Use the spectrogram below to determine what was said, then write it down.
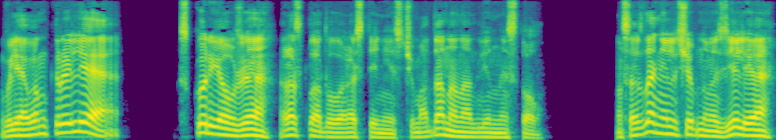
в левом крыле». Вскоре я уже раскладывал растения из чемодана на длинный стол. На создание лечебного зелья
